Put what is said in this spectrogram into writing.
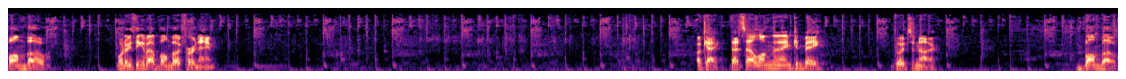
Bombo. What do you think about Bombo for a name? Okay, that's how long the name can be. Good to know. Bombo.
